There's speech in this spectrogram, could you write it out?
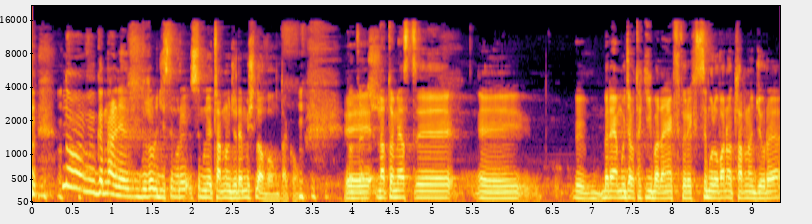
no generalnie dużo ludzi symuluje, symuluje czarną dziurę myślową taką. Natomiast brałem udział w takich badaniach, w których symulowano czarną dziurę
